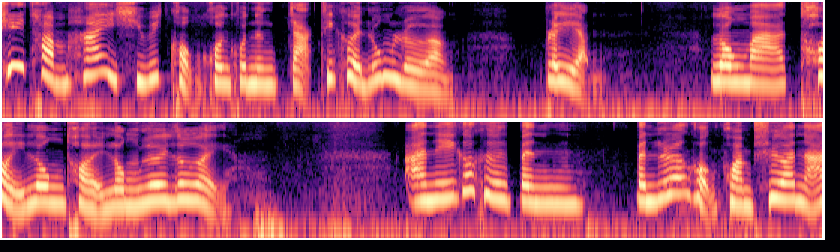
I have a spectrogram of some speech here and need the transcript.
ที่ทำให้ชีวิตของคนคนหนึ่งจากที่เคยรุ่งเรือง เปลี่ยน ลงมาถอยลงถอยลงเรื่อยๆ อันนี้ก็คือเป็นเป็นเรื่องของความเชื่อนะ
